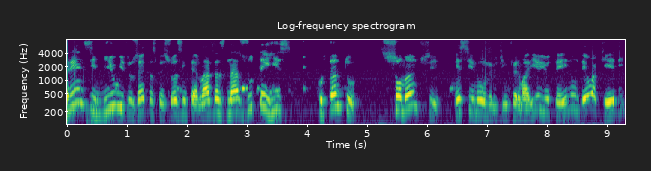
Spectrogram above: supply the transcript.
13.200 pessoas internadas nas UTIs. Portanto, somando-se esse número de enfermaria e UTI, não deu aquele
